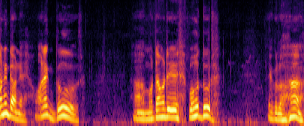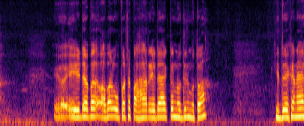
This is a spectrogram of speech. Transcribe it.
অনেক ডাউনে অনেক দূর। মোটামুটি বহু দূর এগুলো হ্যাঁ। এটা আবার- উপাশে পাহাড়, এটা একটা নদীর মতো। কিন্তু এখানে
